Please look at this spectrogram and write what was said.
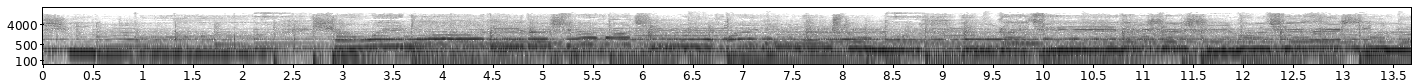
了心果。尚未落地的雪花，轻如幻影难触摸。本该去远山，是梦却醒了。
